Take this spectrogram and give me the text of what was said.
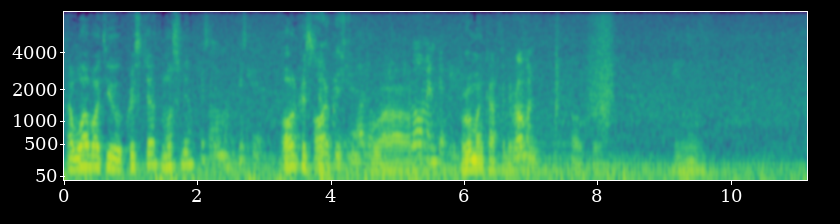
And what about you, Christian, Muslim? Christian. Christian. All Christian? All Christian. Wow. Roman Catholic. Roman Catholic. Roman. Okay. Mm.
